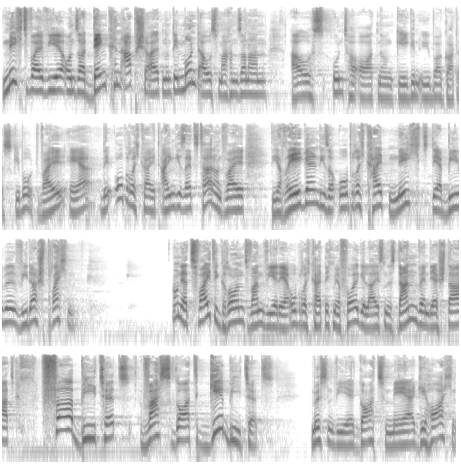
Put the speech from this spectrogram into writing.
nicht weil wir unser Denken abschalten und den Mund ausmachen, sondern aus Unterordnung gegenüber Gottes Gebot, weil er die Obrigkeit eingesetzt hat und weil die Regeln dieser Obrigkeit nicht der Bibel widersprechen. Und der zweite Grund, wann wir der Obrigkeit nicht mehr Folge leisten, ist dann, wenn der Staat verbietet, was Gott gebietet, müssen wir Gott mehr gehorchen.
